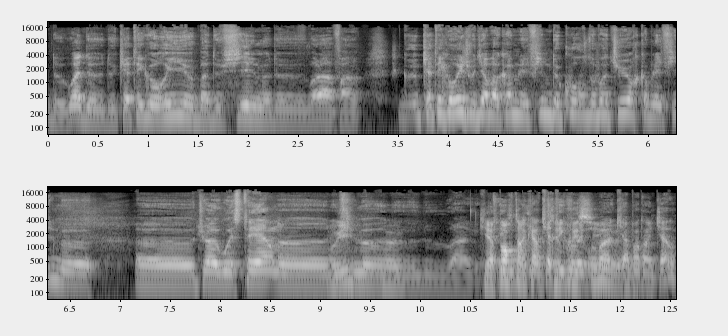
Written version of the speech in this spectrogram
de, ouais, de, de catégorie euh, bah, de films, de, voilà, enfin, catégorie, je veux dire, bah, comme les films de course de voiture, comme les films, euh, euh, tu vois, western, euh, les films, euh, de- de- voilà, qui apportent un cadre très précis, qui euh. apporte un cadre.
